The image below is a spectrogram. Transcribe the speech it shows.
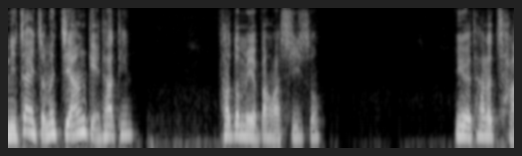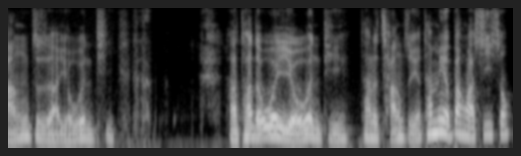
你再怎么讲给他听，他都没有办法吸收，因为他的肠子啊有问题，啊，他的胃有问题，他的肠子他没有办法吸收，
